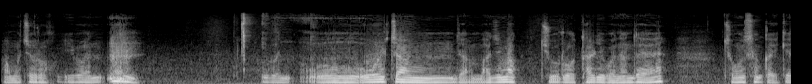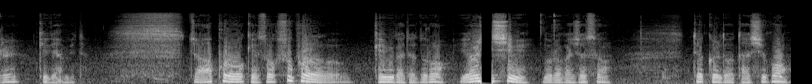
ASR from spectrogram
아무쪼록 이번 이번 5월장 마지막 주로 달리고 있는데 좋은 성과 있기를 기대합니다. 자 앞으로 계속 슈퍼 개미가 되도록 열심히 노력하셔서 댓글도 다시고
